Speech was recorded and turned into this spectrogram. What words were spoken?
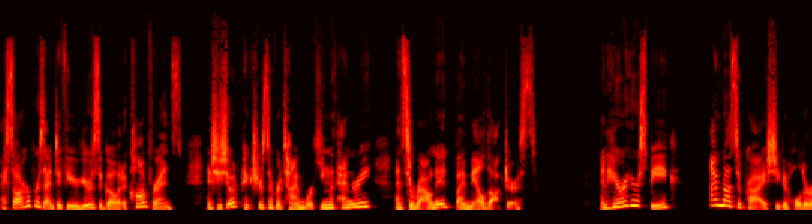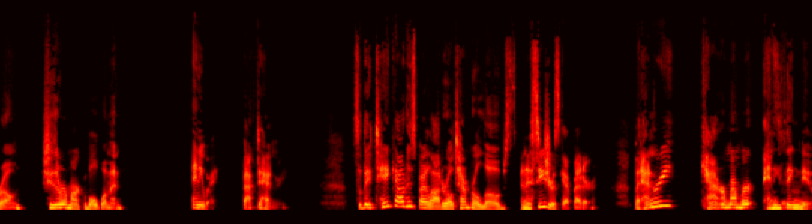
I saw her present a few years ago at a conference, and she showed pictures of her time working with Henry and surrounded by male doctors. And hearing her speak, I'm not surprised she could hold her own. She's a remarkable woman. Anyway, back to Henry. So they take out his bilateral temporal lobes and his seizures get better. But Henry can't remember anything new.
